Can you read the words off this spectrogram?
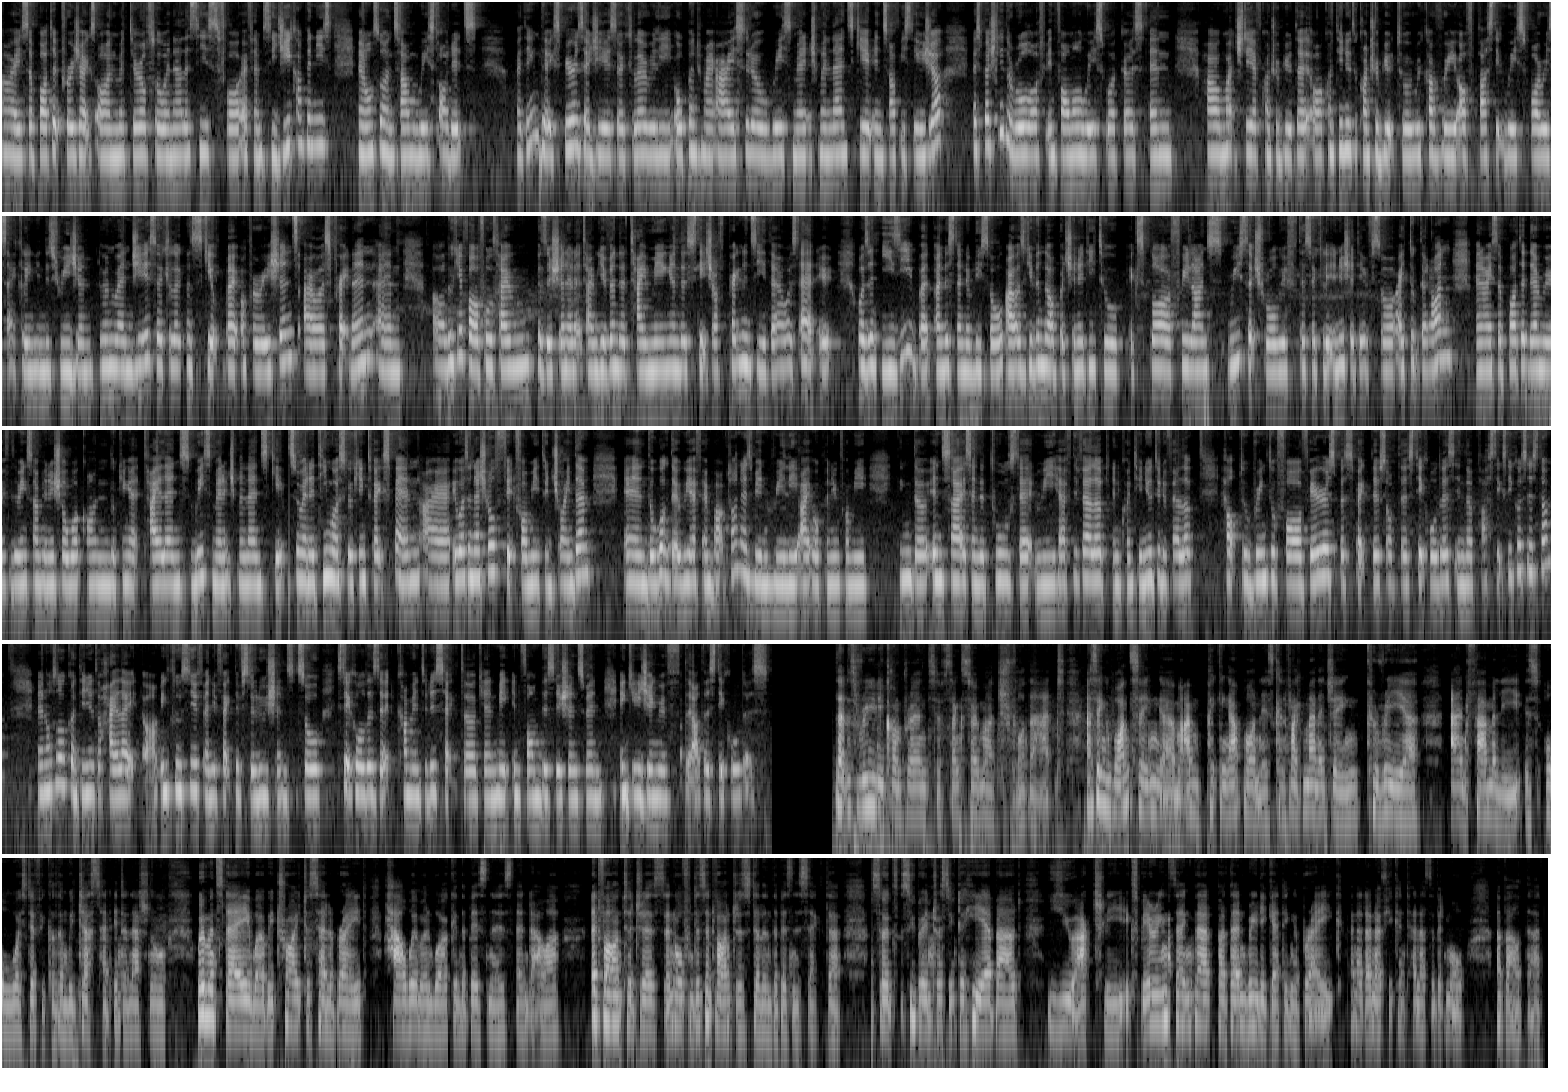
I supported projects on material flow analysis for FMCG companies and also on some waste audits. I think the experience at GA Circular really opened my eyes to the waste management landscape in Southeast Asia, especially the role of informal waste workers and how much they have contributed or continue to contribute to recovery of plastic waste for recycling in this region. Even when GA Circular scaled back operations, I was pregnant and uh, looking for a full time position at that time, given the timing and the stage of pregnancy that I was at. It wasn't easy, but understandably so. I was given the opportunity to explore a freelance research role with the Circulate Initiative. So I took that on and I supported them with doing some initial work on looking at Thailand's waste management landscape. So when the team was looking to expand, I, it was a natural fit for me to join them. And the work that we have embarked on has been really eye opening for me I think the insights and the tools that we have developed and continue to develop help to bring to fore various perspectives of the stakeholders in the plastics ecosystem and also continue to highlight uh, inclusive and effective solutions so stakeholders that come into this sector can make informed decisions when engaging with the other stakeholders. That is really comprehensive. Thanks so much for that. I think one thing um, I'm picking up on is kind of like managing career and family is always difficult. And we just had International Women's Day where we tried to celebrate how women work in the business and our advantages and often disadvantages still in the business sector. So it's super interesting to hear about you actually experiencing that, but then really getting a break. And I don't know if you can tell us a bit more about that.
